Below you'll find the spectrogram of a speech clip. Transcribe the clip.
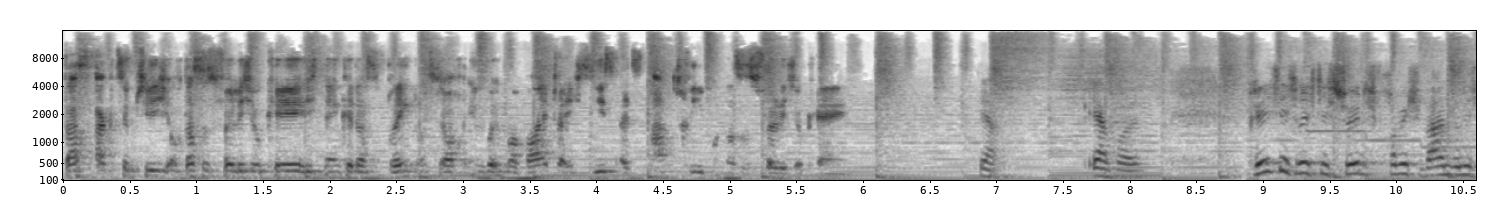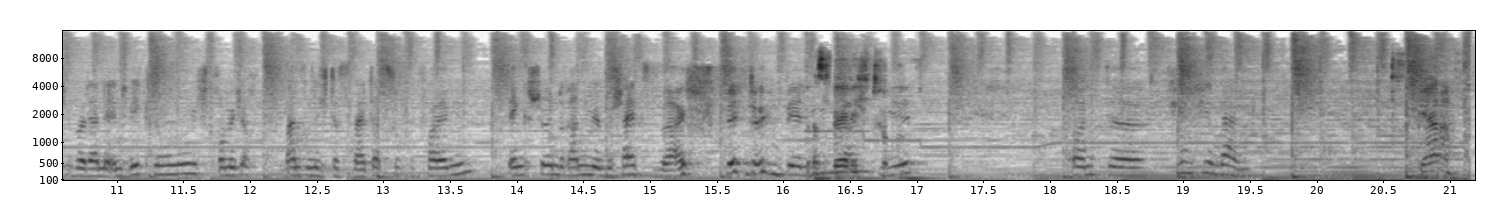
das akzeptiere ich, auch das ist völlig okay. Ich denke, das bringt uns ja auch irgendwo immer weiter. Ich sehe es als Antrieb und das ist völlig okay. Ja, jawohl. Richtig, richtig schön. Ich freue mich wahnsinnig über deine Entwicklung. Ich freue mich auch wahnsinnig, das weiter zu verfolgen. Denk schön dran, mir Bescheid zu sagen, wenn du in Berlin Das werde ich tun. Und äh, vielen, vielen Dank. Gerne.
